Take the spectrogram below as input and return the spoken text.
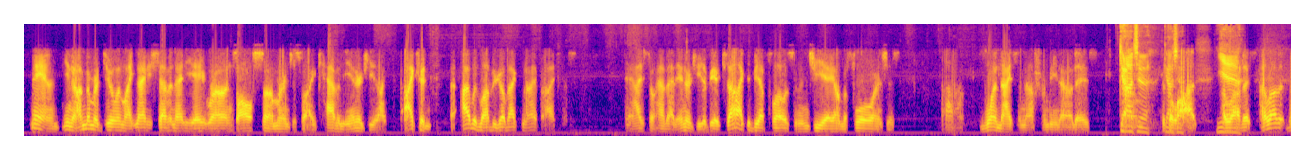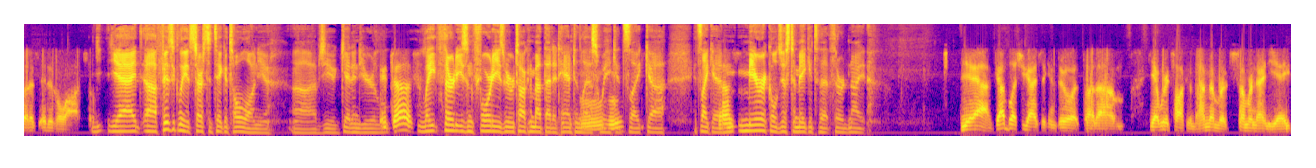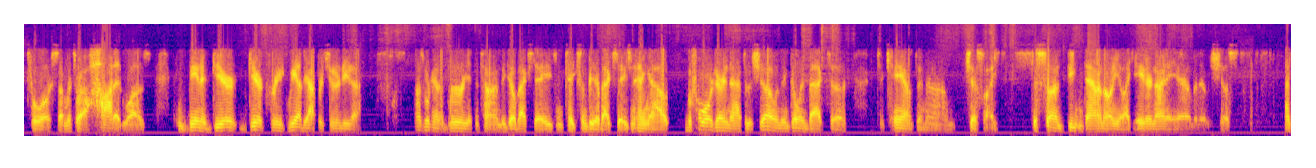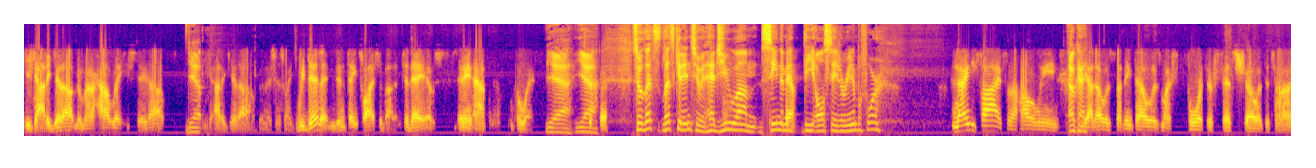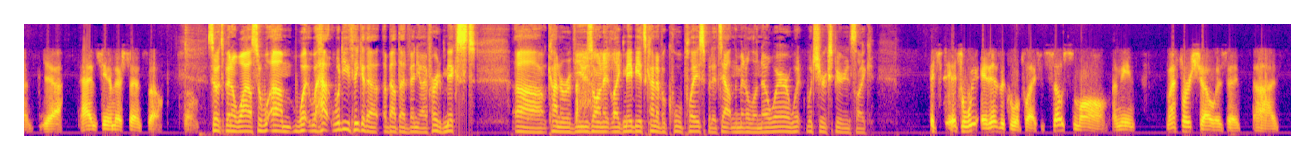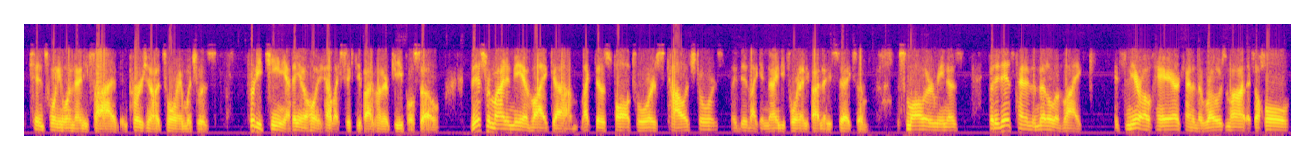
man, you know, I remember doing like 97, 98 runs all summer and just like having the energy. Like I couldn't, I would love to go back tonight, but I just, man, I just don't have that energy to be. Because I like to be up close and then GA on the floor. It's just uh, one night's enough for me nowadays. Gotcha. Um, gotcha. lot. I love it. I love it, but it's, it is a lot. So. Yeah. It, uh, physically, it starts to take a toll on you uh, as you get into your It does. late 30s and 40s. We were talking about that at Hampton last week. Mhm. It's like uh, it's like a miracle just to make it to that third night. Yeah, God bless you guys that can do it. But um, yeah, we were talking about. I remember at summer '98 tour, summer tour, how hot it was. And being at Deer Deer Creek, we had the opportunity to. I was working at a brewery at the time to go backstage and take some beer backstage and hang out before, during, and after the show, and then going back to to camp and um, just like the sun beating down on you like eight or nine a.m. and it was just like you got to get up no matter how late you stayed up Yep. got to get up. And it's just like, we did it and didn't think twice about it. Today, it was, it ain't happening. No way. Yeah. Yeah. so let's let's get into it. Had you um, seen them at the Allstate Arena before? 95 for the Halloween. Okay. Yeah, that was, I think that was my fourth or fifth show at the time. Yeah. I hadn't seen him there since, though. So, So it's been a while. So um, what how, what do you think of that about that venue? I've heard mixed uh, kind of reviews on it. Like maybe it's kind of a cool place, but it's out in the middle of nowhere. What what's your experience like? It's, it's, it is a cool place. It's so small. I mean, my first show was at uh, 102195 in Persian Auditorium, which was pretty teeny. I think it only held like 6,500 people. So this reminded me of like, um, like those fall tours, college tours they did like in 94, 95, 96 of smaller arenas. But it is kind of the middle of like, it's near O'Hare, kind of the Rosemont. It's a whole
